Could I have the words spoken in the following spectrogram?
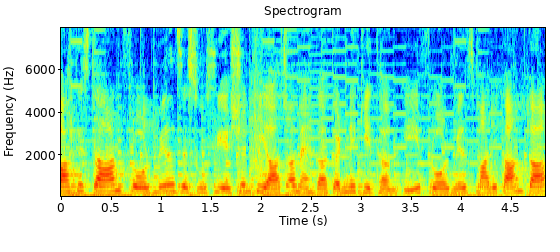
پاکستان فلور ملز ایسوسی ایشن کی آٹا مہنگا کرنے کی دھمکی۔ فلور ملز مالکان کا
